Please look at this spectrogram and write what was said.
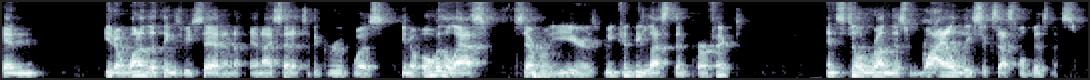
and you know, one of the things we said, and and I said it to the group was, you know, over the last several years, we could be less than perfect and still run this wildly successful business.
